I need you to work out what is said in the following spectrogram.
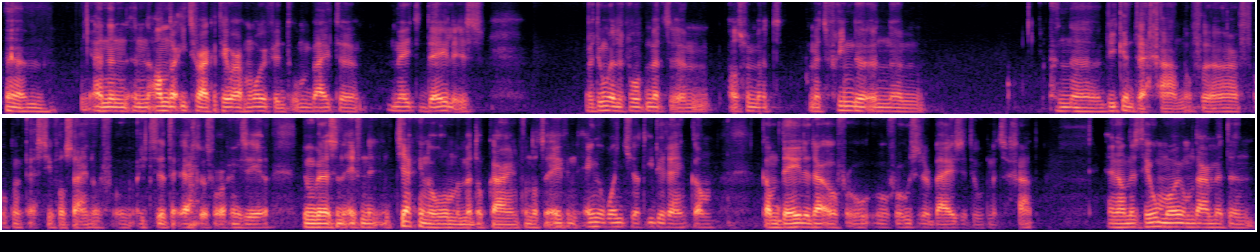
En een, een ander iets waar ik het heel erg mooi vind om bij te, mee te delen is, we doen wel bijvoorbeeld met, um, als we met, met vrienden een, um, een uh, weekend weggaan of uh, op een festival zijn of iets ergens organiseren, doen we wel eens een, even een check-in ronde met elkaar. En van dat we even in één rondje dat iedereen kan, kan delen daarover over hoe ze erbij zitten, hoe het met ze gaat. En dan is het heel mooi om daar met, een,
